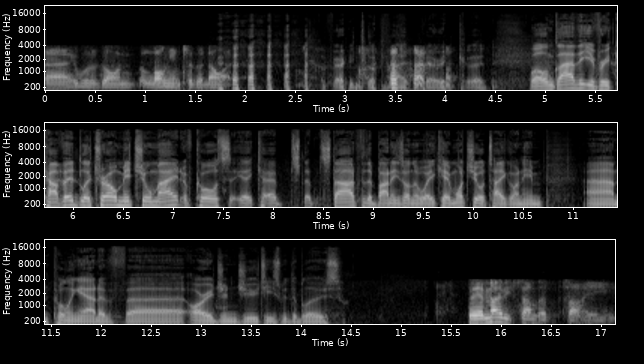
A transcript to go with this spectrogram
uh, it would have gone long into the night. Very good, mate. Very good. Well, I'm glad that you've recovered. Latrell Mitchell, mate, of course, uh, starred for the Bunnies on the weekend. What's your take on him um, pulling out of uh, Origin duties with the Blues? There may be some that say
